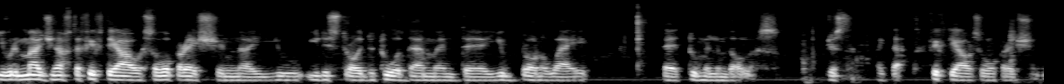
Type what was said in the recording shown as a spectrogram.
You would imagine after 50 hours of operation, uh, you you destroyed the two of them and uh, you've blown away uh, two million dollars, just like that. 50 hours of operation.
